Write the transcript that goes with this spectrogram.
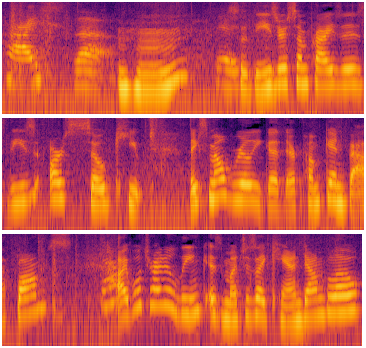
price stuff. Mm-hmm. So these are some prizes. These are so cute. They smell really good. They're pumpkin bath bombs. Yeah. I will try to link as much as I can down below.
